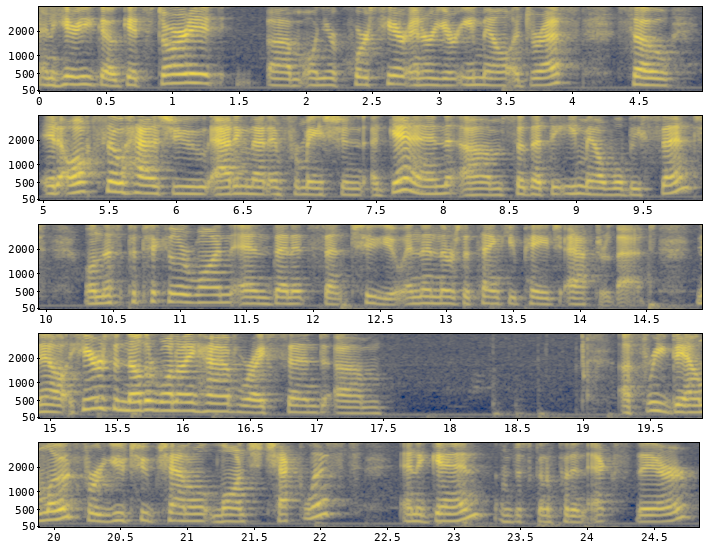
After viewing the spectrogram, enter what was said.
And here you go, get started um, on your course here, enter your email address. So it also has you adding that information again um, so that the email will be sent on this particular one and then it's sent to you. And then there's a thank you page after that. Now here's another one I have where I send um, a free download for YouTube channel launch checklist. And again, I'm just going to put an X there.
